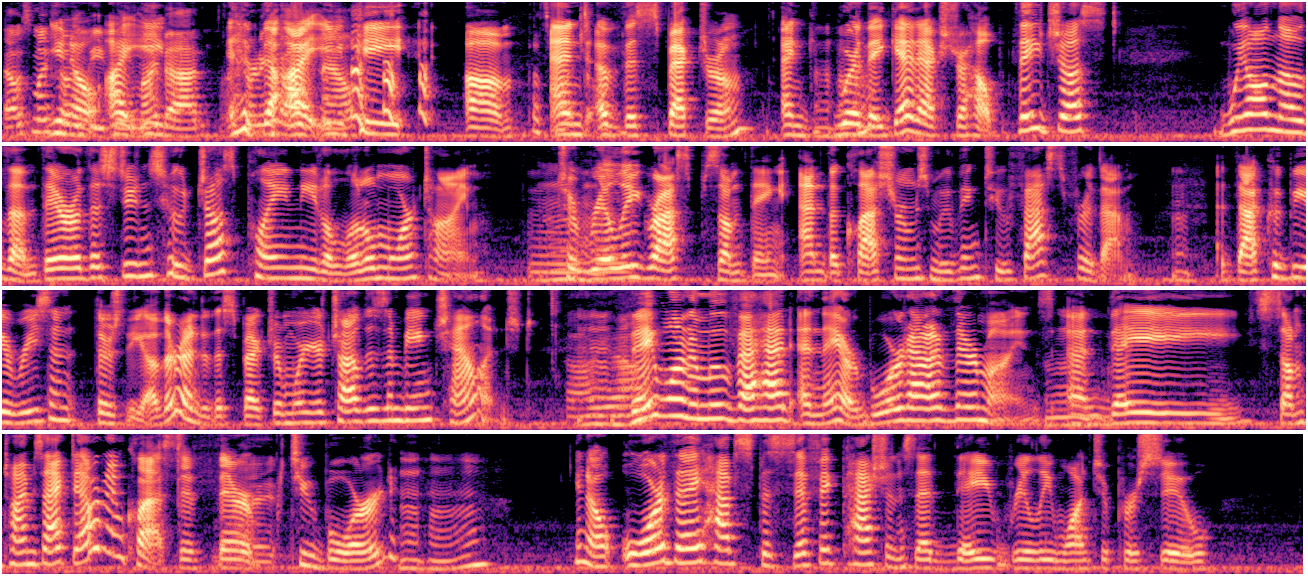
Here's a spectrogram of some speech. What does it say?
That was my You know, beeping. My bad. The it off now. IEP um, That's end of the spectrum and Mhm. where they get extra help. They just, we all know them. There are the students who just plain need a little more time to Mhm. really grasp something, and the classroom's moving too fast for them. Mm. That could be a reason. There's the other end of the spectrum where your child isn't being challenged. Oh, yeah. They want to move ahead and they are bored out of their minds. Mm. And they sometimes act out in class if they're Right. too bored, Mm-hmm. You know, or they have specific passions that they really want to pursue.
